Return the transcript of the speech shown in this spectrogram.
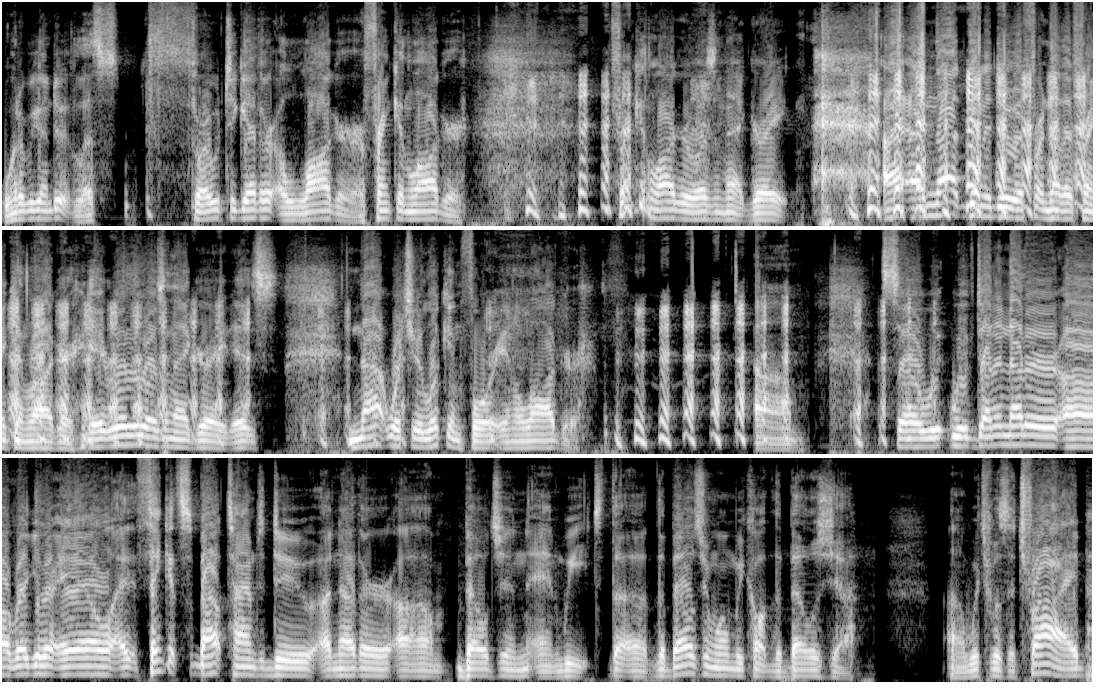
what are we going to do? Let's throw together a lager, a Franken lager. Franken lager wasn't that great. I, am not going to do it for another Franken lager. It really wasn't that great. It's not what you're looking for in a lager. Um, so we, have done another uh, regular ale. I think it's about time to do another um, Belgian and wheat. The the Belgian one we call it the Belgia, uh, which was a tribe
